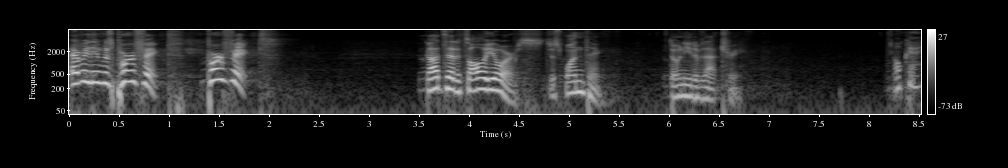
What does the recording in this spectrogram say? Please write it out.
Everything was perfect. Perfect. God said, It's all yours. Just one thing don't eat of that tree. Okay.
